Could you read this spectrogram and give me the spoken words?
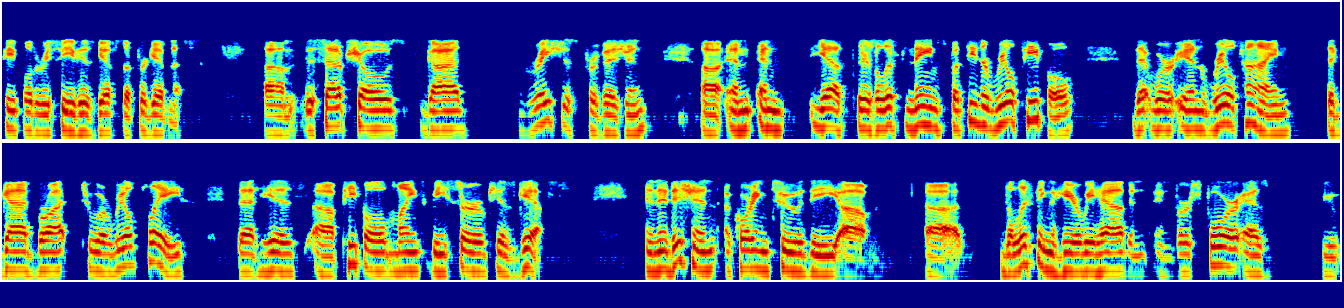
people to receive his gifts of forgiveness. Um, the setup shows God's gracious provision. Uh, and, and yes, there's a list of names, but these are real people that were in real time that God brought to a real place that his uh, people might be served his gifts. In addition, according to the um, uh, the listing here we have in, in verse four, as you,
